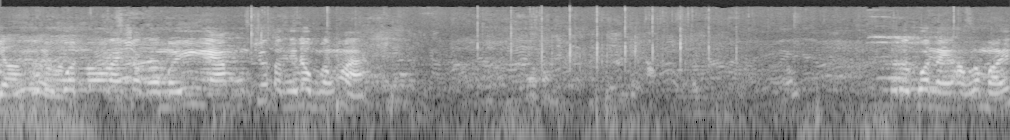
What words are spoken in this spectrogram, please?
cho đội quân nay sao có mấy anh em hôm trước tao thấy đông lắm mà đội quân này học lớp mấy?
